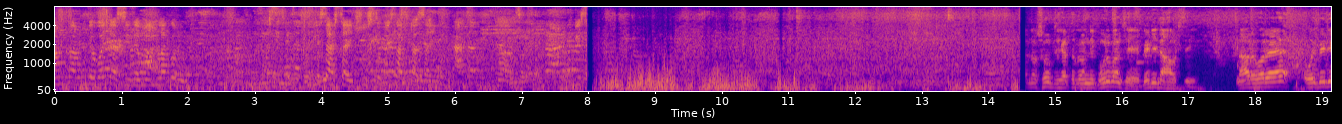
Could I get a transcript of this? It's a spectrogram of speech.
আমরা উঠে বইতেছি যে মামলা করুন। বিচার চাই সুস্থ বিচারটা চাই। হ্যাঁ। সবজি খেতে তো গরু বানছে, বেডি না হচ্ছে। না পরে ওই বেডি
